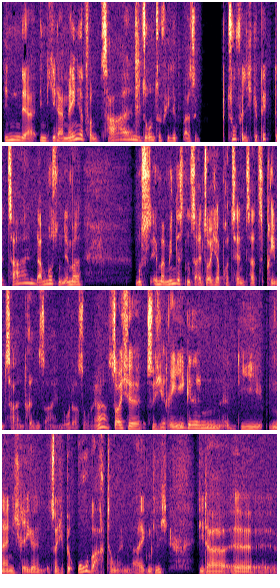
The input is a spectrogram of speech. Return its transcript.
in der in jeder Menge von Zahlen so und so viele also zufällig gepickte Zahlen, da müssen immer muss immer mindestens ein solcher Prozentsatz Primzahlen drin sein oder so. Ja? Solche, solche Regeln, die, nein, nicht Regeln, solche Beobachtungen eigentlich, die da äh,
